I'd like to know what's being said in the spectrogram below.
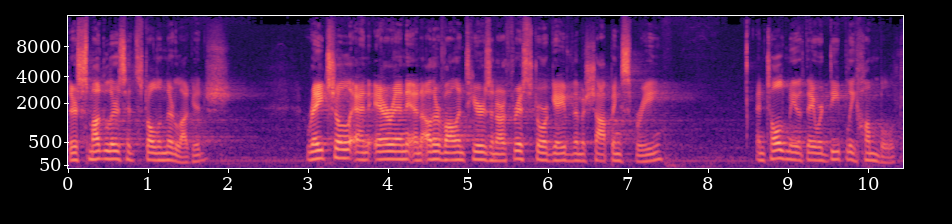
Their smugglers had stolen their luggage. Rachel and Aaron and other volunteers in our thrift store gave them a shopping spree and told me that they were deeply humbled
